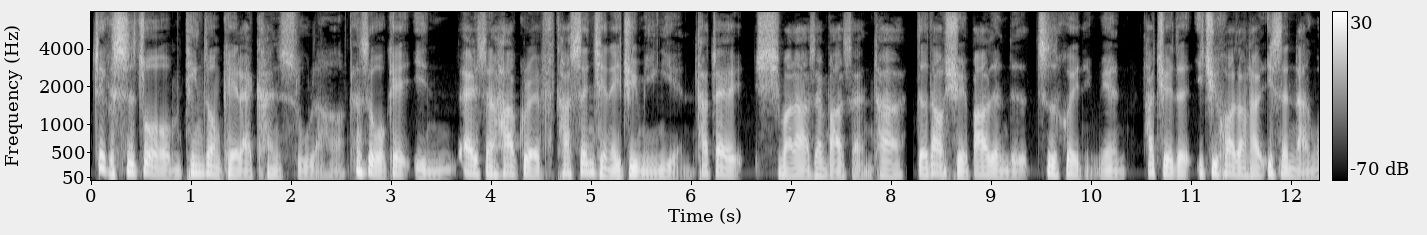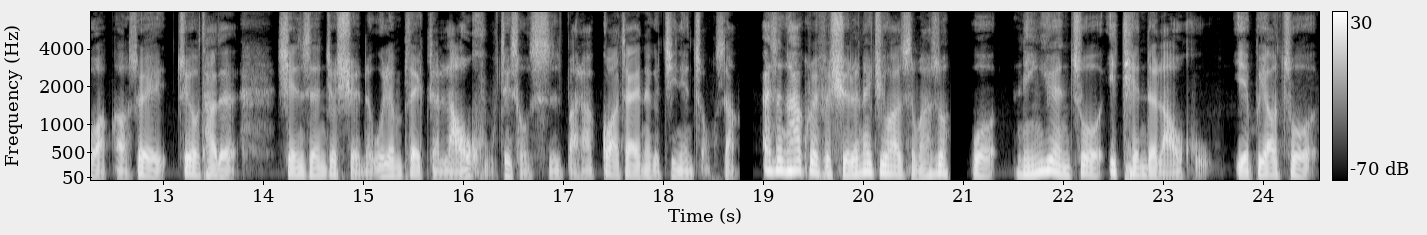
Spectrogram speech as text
这个诗作我们听众可以来看书了哈。但是我可以引 Alison Hargrave 他生前的一句名言，他在喜马拉雅山爬山，他得到雪巴人的智慧里面，他觉得一句话让他一生难忘啊。所以最后他的先生就选了 William Blake 的老虎这首诗，把它挂在那个纪念塚上。Alison Hargrave 学的那句话是什么？他说：“我宁愿做一天的老虎。”也不要做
